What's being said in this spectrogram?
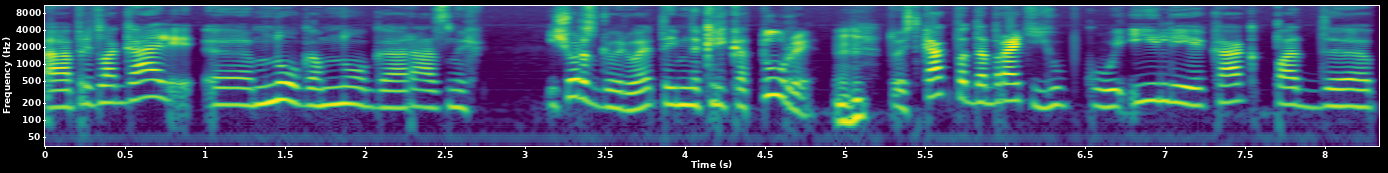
а, предлагали э, много-много разных еще раз говорю, это именно карикатуры. Мгм. То есть как подобрать юбку или как под э,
